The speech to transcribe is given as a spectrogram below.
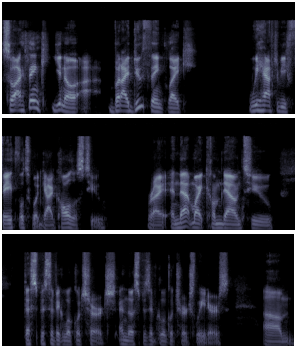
So I think, you know, I, but I do think like we have to be faithful to what God calls us to, right? And that might come down to the specific local church and those specific local church leaders. Um,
